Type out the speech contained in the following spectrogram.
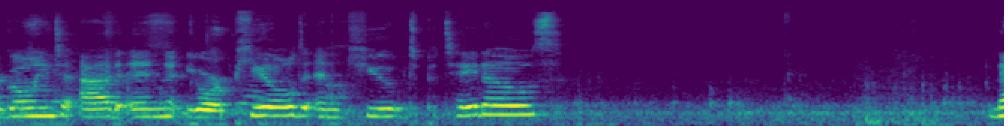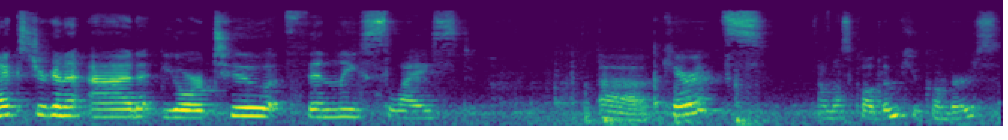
You're going to add in your peeled and cubed potatoes. Next, you're gonna add your two thinly sliced uh, carrots. I almost called them cucumbers.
